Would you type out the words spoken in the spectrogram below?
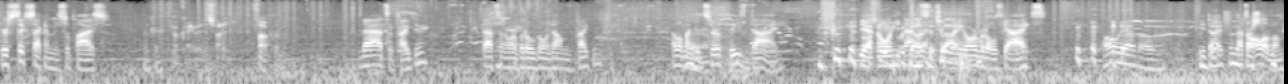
there's six second supplies. Okay. Okay, but it's fine. Fuck them. That's a Titan. That's an orbital going down the Titan. Hello, my Oh, good sir. Please die. Yeah, no, he That's doesn't too die. many orbitals, guys. Oh yeah, though. He died from the That's first all of them.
